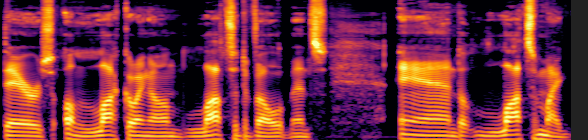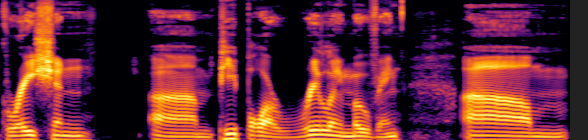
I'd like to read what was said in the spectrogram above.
there's a lot going on, lots of developments, and lots of migration. Um, people are really moving. Um,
